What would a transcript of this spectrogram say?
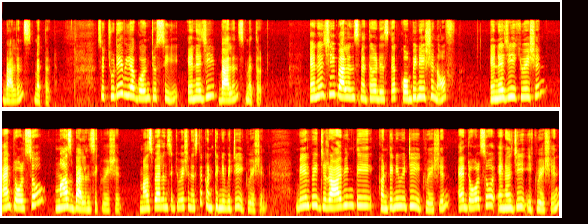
balance method. So, today we are going to see energy balance method. Energy balance method is the combination of energy equation and also mass balance equation. Mass balance equation is the continuity equation. We will be deriving the continuity equation and also energy equation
